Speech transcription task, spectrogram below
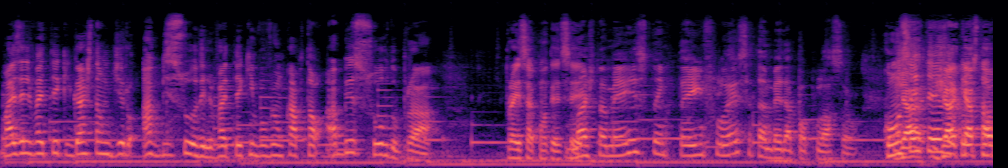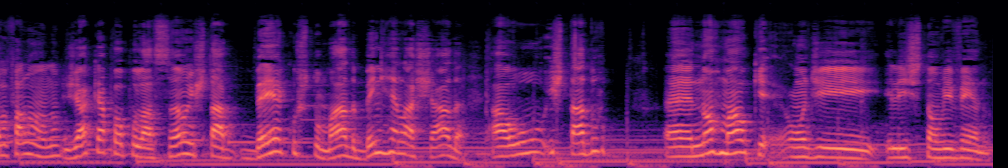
mas ele vai ter que gastar um dinheiro absurdo, ele vai ter que envolver um capital absurdo para para isso acontecer. Mas também isso tem que ter influência também da população. Com já, certeza, já que, que eu estava falando. Já que a população está bem acostumada, bem relaxada ao estado é, normal que, onde eles estão vivendo.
